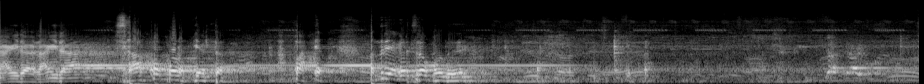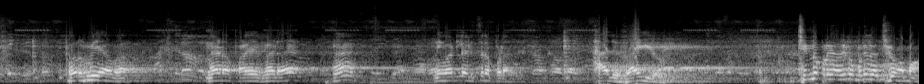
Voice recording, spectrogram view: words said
நாயிடா நாயிடா. சாப்ப போட கேட்டா. அந்திரியா கிடைச்சிட போகுது. பொறுமையாவா? மேடை பழைய மேடை ஆ? நீ வட்டில் அடிச்சிடப்படாது அது வாயிடு சின்ன பிள்ளைங்க அழைப்பு முடியல வச்சுக்கோங்கம்மா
